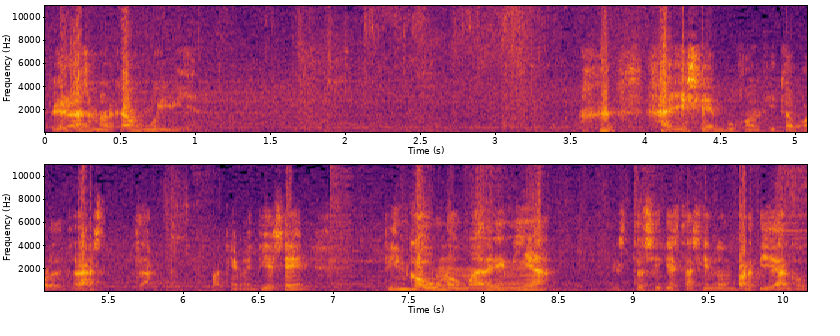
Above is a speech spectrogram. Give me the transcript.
Pero has marcado muy bien. Ahí ese empujoncito por detrás. para que metiese. 5-1, madre mía. Esto sí que está siendo un partidaco.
